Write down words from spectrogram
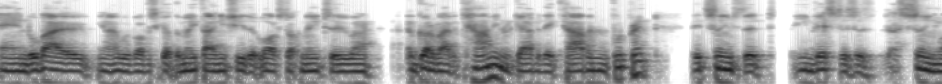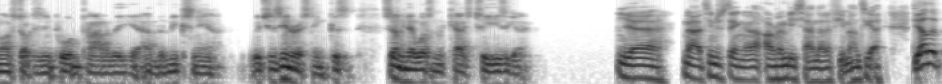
And although, you know, we've obviously got the methane issue that livestock need to uh, have got to overcome in regard to their carbon footprint, it seems that investors are, seeing livestock as an important part of the, uh, the mix now, which is interesting because certainly that wasn't the case two years ago. Yeah, no, it's interesting. I remember you saying that a few months ago. The other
